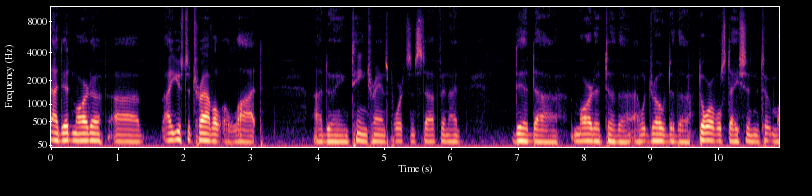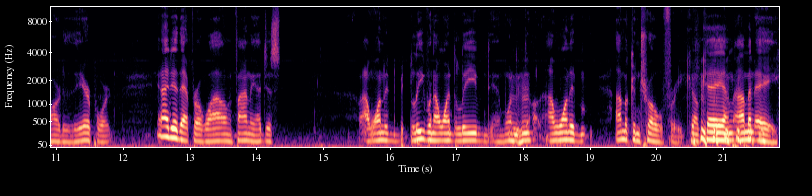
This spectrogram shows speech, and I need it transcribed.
I did MARTA. Uh, I used to travel a lot, uh, doing teen transports and stuff, and I did uh, MARTA to the. I drove to the Doraville station and took MARTA to the airport, and I did that for a while, and finally I just I wanted to leave when I wanted to leave, and wanted Mhm. to, I wanted. I'm a control freak. Okay, I'm I'm an A.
